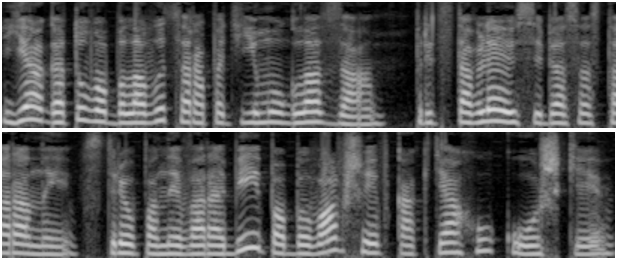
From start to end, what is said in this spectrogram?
Я готова была выцарапать ему глаза. Представляю себя со стороны, встрепанный воробей, побывавший в когтях у кошки.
